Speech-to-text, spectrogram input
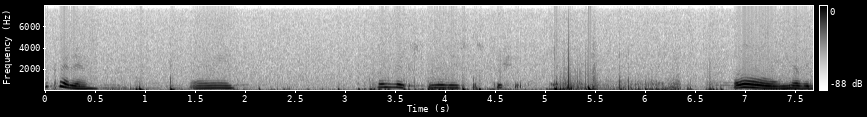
Look at him. I mean, he looks really suspicious. Oh, we have a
